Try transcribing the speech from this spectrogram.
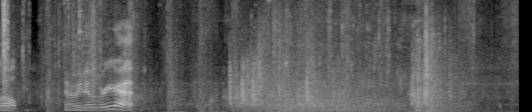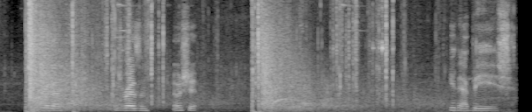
Well, now he knows where you're at. Over there. Resin. No shit. Get that bitch.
